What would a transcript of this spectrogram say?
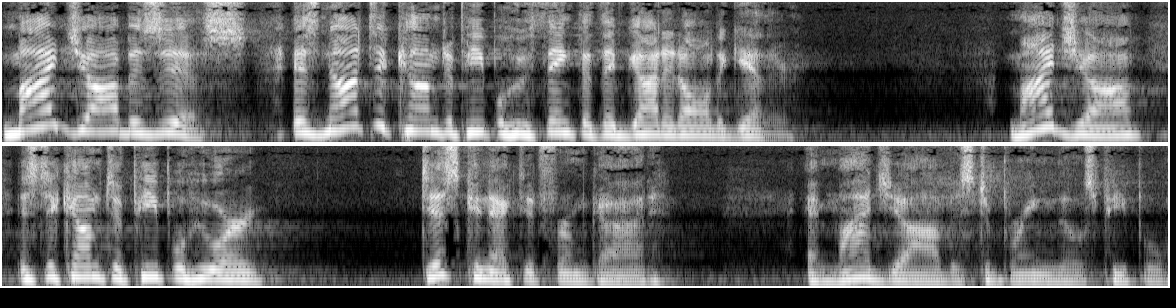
My job is this is not to come to people who think that they've got it all together. My job is to come to people who are disconnected from God, and my job is to bring those people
